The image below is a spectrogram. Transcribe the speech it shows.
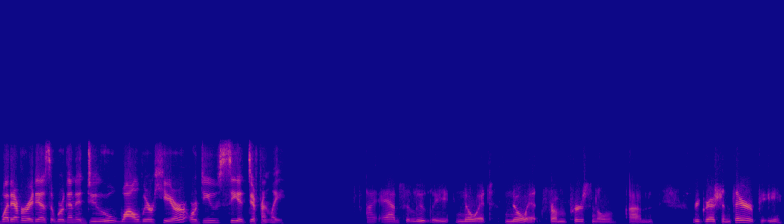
whatever it is that we're going to do while we're here, or do you see it differently? I absolutely know it know it from personal um, regression therapy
